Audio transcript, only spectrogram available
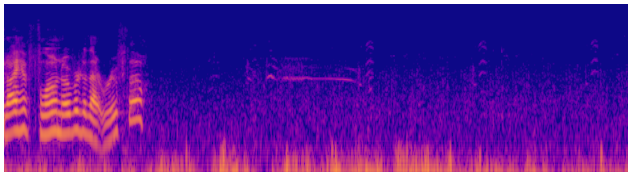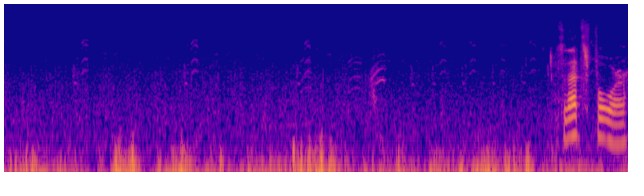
Could I have flown over to that roof though? So that's four.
